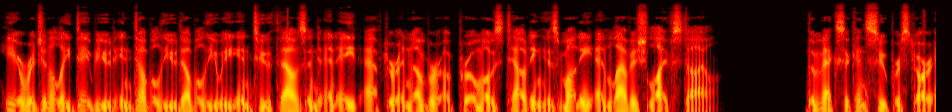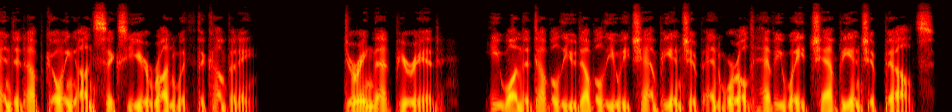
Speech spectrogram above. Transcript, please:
He originally debuted in WWE in 2008 after a number of promos touting his money and lavish lifestyle. The Mexican superstar ended up going on six-year run with the company. During that period, he won the WWE Championship and World Heavyweight Championship belts.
